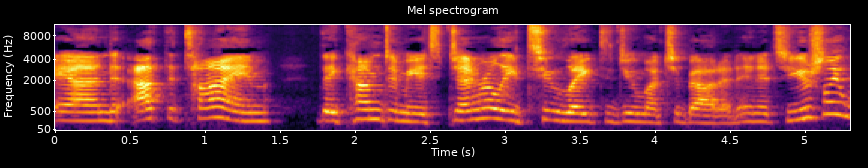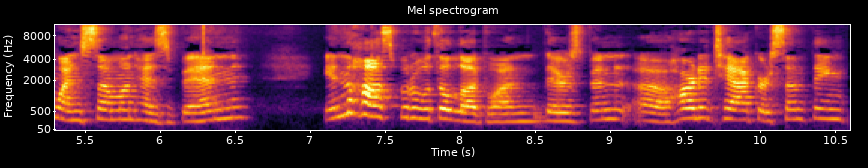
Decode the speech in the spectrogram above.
And at the time they come to me, it's generally too late to do much about it. And it's usually when someone has been in the hospital with a loved one, there's been a heart attack or something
